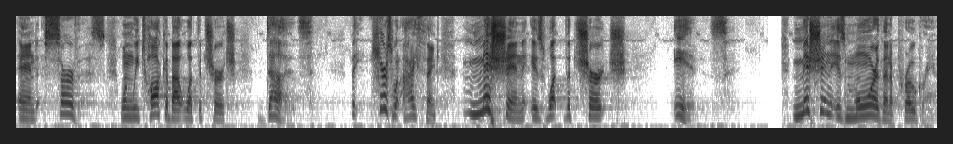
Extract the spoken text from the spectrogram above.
and service when we talk about what the church does. But here's what I think mission is what the church is. Mission is more than a program,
